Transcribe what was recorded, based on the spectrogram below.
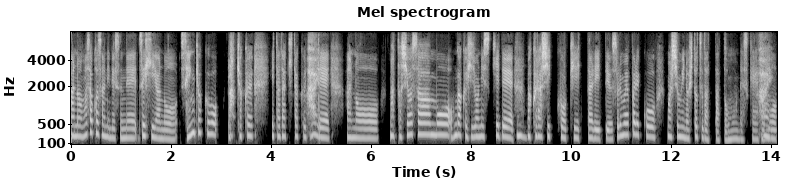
あの、まさこさんにですね、ぜひ、あの、選曲を曲いただきたくて、はい、あの、まあ、敏夫さんも音楽非常に好きで、うん、まあ、クラシックを聴いたりっていう、それもやっぱりこう、まあ、趣味の一つだったと思うんですけれども、はい、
